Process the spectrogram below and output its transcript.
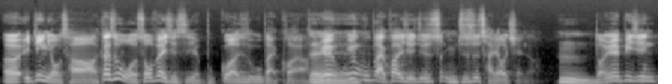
呃，一定有差啊。但是我收费其实也不贵啊，就是五百块啊。对，因为因为五百块其实就是你就是材料钱啊。嗯。对，因为毕竟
